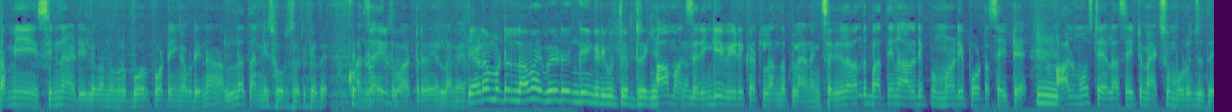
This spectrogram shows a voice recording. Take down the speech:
கம்மி சின்ன அடியில வந்து உங்களுக்கு போர் போட்டீங்க அப்படின்னா நல்ல தண்ணி சோர்ஸ் இருக்குது. பஞ்சாயத்து வாட்டர் எல்லாமே. இடம் மட்டும் இல்லாம வீடு இங்கேயும் கட்டி கொடுத்துட்டு இருக்கீங்க. ஆமாங்க சார் இங்கேயும் வீடு கட்டலாம் தான் பிளானிங் சார் இதுல வந்து பாத்தீங்கன்னா ஆல்ரெடி முன்னாடி போட்ட சைட்டு ஆல்மோஸ்ட் எல்லா சைட்டும் மேக்ஸிமம் முடிஞ்சது.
